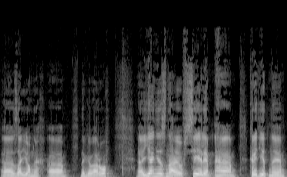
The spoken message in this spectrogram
э, заемных э, договоров. Я не знаю, все ли кредитные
